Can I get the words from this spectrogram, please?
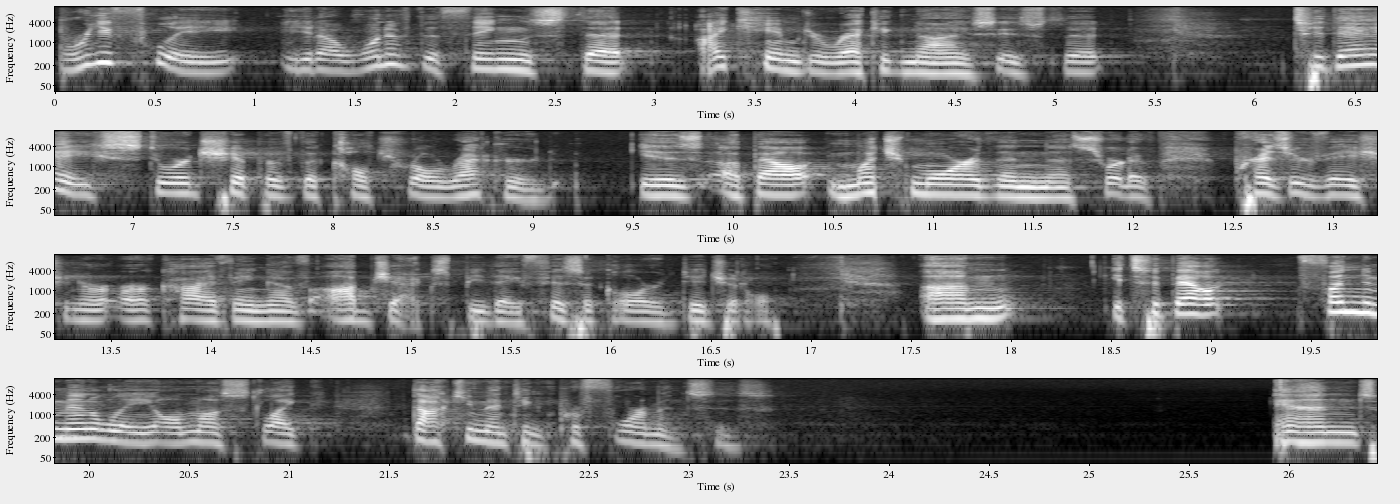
briefly, you know, one of the things that I came to recognize is that today, stewardship of the cultural record is about much more than the sort of preservation or archiving of objects, be they physical or digital. Um, it's about fundamentally almost like documenting performances. And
